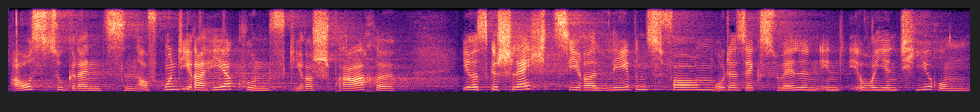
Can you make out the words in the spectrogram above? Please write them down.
auszugrenzen aufgrund ihrer Herkunft, ihrer Sprache, ihres Geschlechts, ihrer Lebensform oder sexuellen Orientierung.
